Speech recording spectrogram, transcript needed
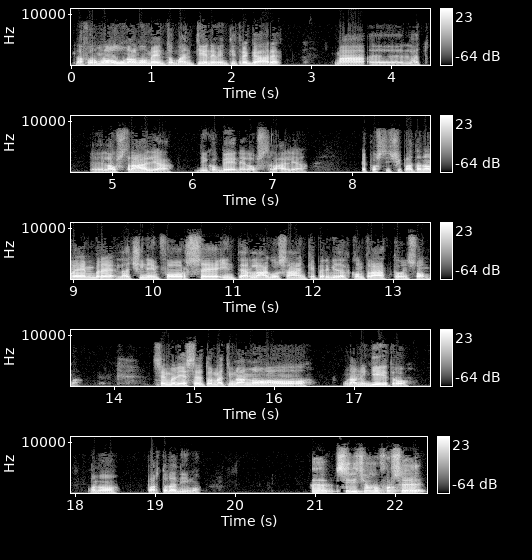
la Formula 1 al momento mantiene 23 gare, ma eh, la- eh, l'Australia, dico bene, l'Australia è posticipata a novembre, la Cina in forse, Interlagos anche per via del contratto, insomma, sembra di essere tornati un anno, un anno indietro, o no? Parto da Dimo. Eh, sì, diciamo forse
